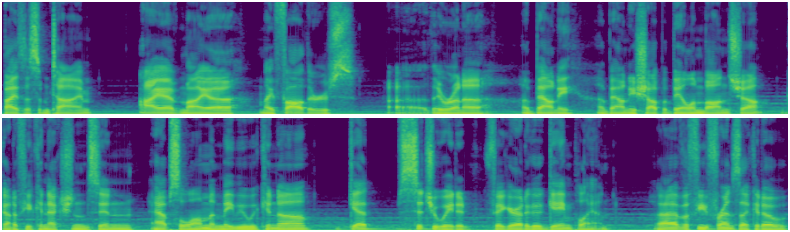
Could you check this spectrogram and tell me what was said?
Buys us some time. I have my uh my father's uh they run a a bounty a bounty shop, a bail and bonds shop. Got a few connections in Absalom and maybe we can uh get situated, figure out a good game plan. I have a few friends that could owe,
